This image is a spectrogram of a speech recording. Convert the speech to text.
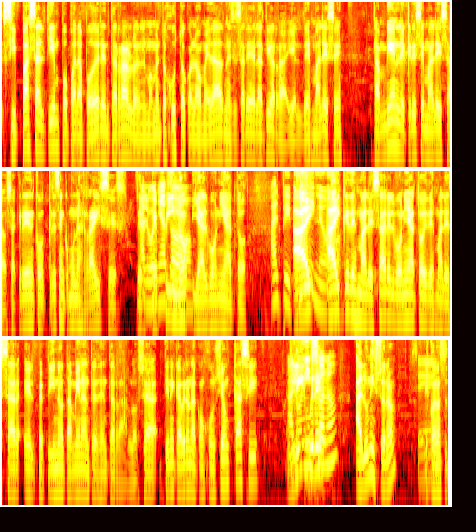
si pasa el tiempo para poder enterrarlo en el momento justo con la humedad necesaria de la tierra y el desmalece, también le crece maleza, o sea, creen co- crecen como unas raíces del Al pepino y al boniato. Al Hay, pepino. hay que desmalezar el boniato y desmalezar el pepino también antes de enterrarlo. O sea, tiene que haber una conjunción casi Al libre unísono. al unísono, Sí. es cuando se-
